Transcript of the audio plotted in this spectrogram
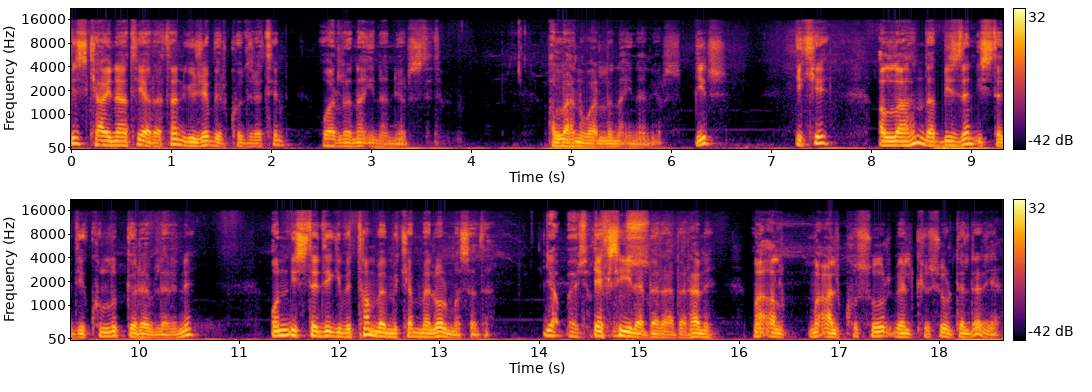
biz kainatı yaratan yüce bir kudretin varlığına inanıyoruz dedim. Allah'ın varlığına inanıyoruz. Bir. iki Allah'ın da bizden istediği kulluk görevlerini onun istediği gibi tam ve mükemmel olmasa da yapmaya çalışıyoruz. eksiğiyle beraber hani maal, maal kusur vel küsur derler ya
